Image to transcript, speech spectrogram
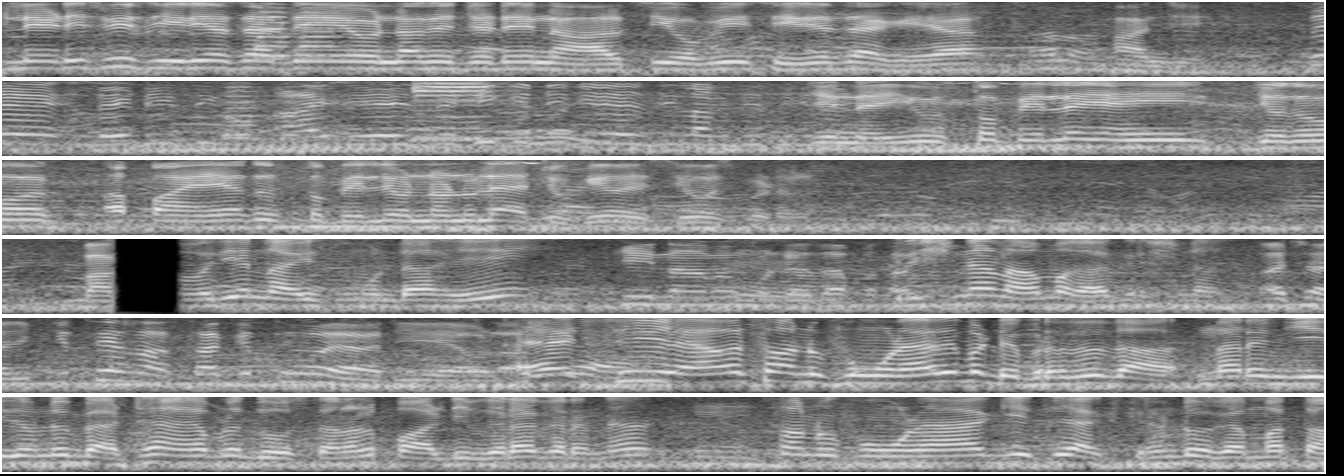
ਲੇਡੀਜ਼ ਵੀ ਸੀਰੀਅਸ ਆ ਤੇ ਉਹਨਾਂ ਦੇ ਜਿਹੜੇ ਨਾਲ ਸੀ ਉਹ ਵੀ ਸੀਰੀਅਸ ਹੈਗੇ ਆ। ਹਾਂਜੀ। ਤੇ ਲੇਡੀ ਦੀ ਏਜ ਦੇਖੀ ਕਿੰਨੀ ਕੀ ਏਜ ਦੀ ਲੱਗਦੀ ਸੀ ਜੇ ਨਹੀਂ ਉਸ ਤੋਂ ਪਹਿਲੇ ਹੀ ਅਸੀਂ ਜਦੋਂ ਆਪਾਂ ਆਏ ਆ ਤਾਂ ਉਸ ਤੋਂ ਪਹਿਲੇ ਉਹਨਾਂ ਨੂੰ ਲੈ ਚੁੱਕੇ ਹੋਏ ਸੀ ਹਸਪੀਟਲ ਵਧੀਆ ਨਾਈਸ ਮੁੰਡਾ ਹੈ ਕੀ ਨਾਮ ਹੈ ਮੁੰਡੇ ਦਾ ਪਤਾ? ਕ੍ਰਿਸ਼ਨਾ ਨਾਮ ਹੈਗਾ ਕ੍ਰਿਸ਼ਨਾ। ਅੱਛਾ ਜੀ ਕਿੱਥੇ ਹਾਦਸਾ ਕਿੱਥੇ ਹੋਇਆ ਜੀ ਇਹ ਵਾਲਾ? ਇੱਥੇ ਹੀ ਆਇਆ ਸਾਨੂੰ ਫੋਨ ਆਇਆ ਤੇ ਵੱਡੇ ਬ੍ਰਦਰ ਦਾ। ਮੈਂ ਰਣਜੀਤ ਉਹਨੇ ਬੈਠਾ ਆਇਆ ਆਪਣੇ ਦੋਸਤਾਂ ਨਾਲ ਪਾਰਟੀ ਵਗੈਰਾ ਕਰਨ। ਸਾਨੂੰ ਫੋਨ ਆਇਆ ਕਿ ਇੱਥੇ ਐਕਸੀਡੈਂਟ ਹੋ ਗਿਆ ਮੈਂ ਤਾਂ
